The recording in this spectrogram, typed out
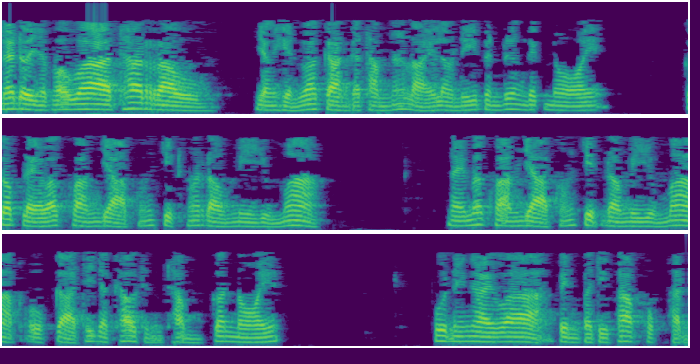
และโดยเฉพาะว่าถ้าเรายังเห็นว่าการกระทำทั้งหลายเหล่านี้เป็นเรื่องเล็กน้อย ก็แปลว่าความหยาบของจิตของเรามีอยู่มาก ในเมื่อความหยาบของจิตเรามีอยู่มาก โอกาสที่จะเข้าถึงธรรมก็น้อย พูดง่ายๆว่าเป็นปฏิภาคผกผัน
